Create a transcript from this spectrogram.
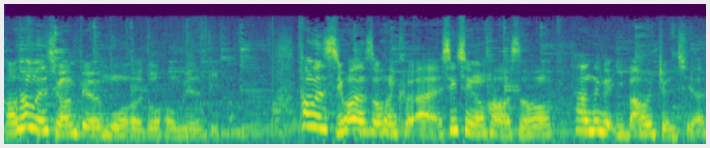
哦，他们很喜欢别人摸耳朵后面的地方。他们喜欢的时候很可爱，心情很好的时候，它的那个尾巴会卷起来，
